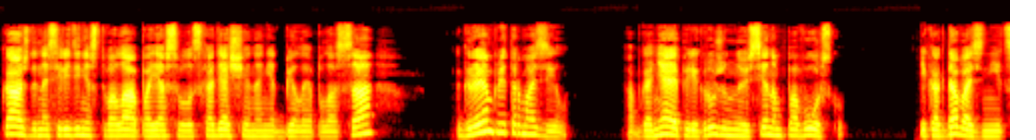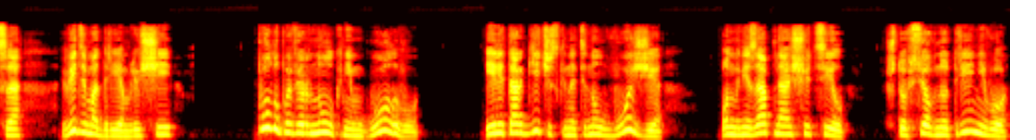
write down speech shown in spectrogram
каждый на середине ствола опоясывала сходящая на нет белая полоса, Грэм притормозил, обгоняя перегруженную сеном повозку. И когда возница, видимо, дремлющий, полуповернул к ним голову и летаргически натянул вожжи, он внезапно ощутил, что все внутри него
